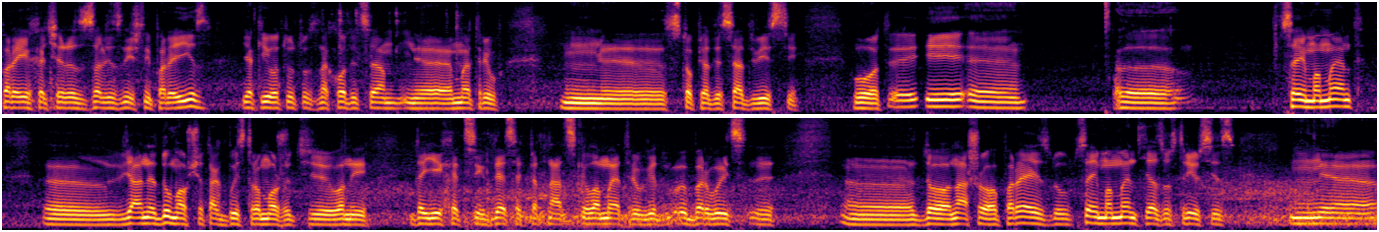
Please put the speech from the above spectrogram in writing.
переїхати через залізничний переїзд, який отут от знаходиться е, метрів е, 150-200. От. е, І е, е, в цей момент е, я не думав, що так швидко можуть е, вони доїхати цих 10-15 кілометрів від Бервиць е, е, до нашого переїзду. В цей момент я зустрівся з, е,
